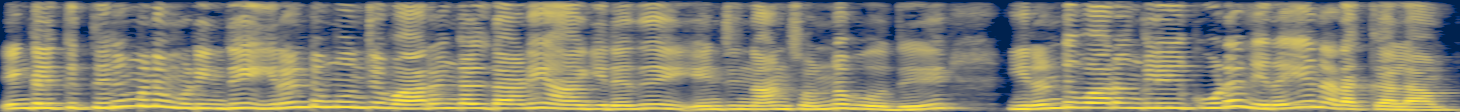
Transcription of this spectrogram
எங்களுக்கு திருமணம் முடிந்து இரண்டு மூன்று வாரங்கள் தானே ஆகிறது என்று நான் சொன்னபோது இரண்டு வாரங்களில் கூட நிறைய நடக்கலாம்.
